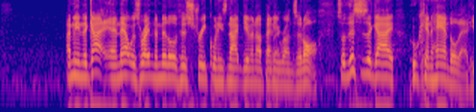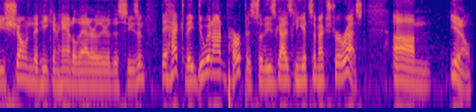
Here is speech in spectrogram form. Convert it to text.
I mean, the guy, and that was right in the middle of his streak when he's not giving up any runs at all. So this is a guy who can handle that. He's shown that he can handle that earlier this season. The heck, they do it on purpose so these guys can get some extra rest. Um, you know,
